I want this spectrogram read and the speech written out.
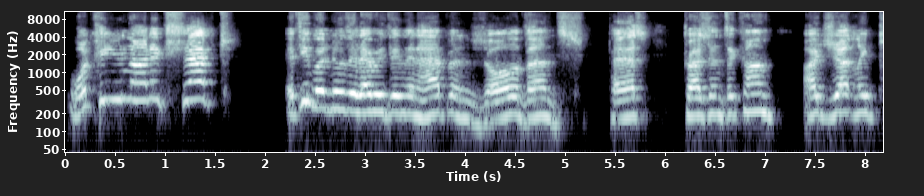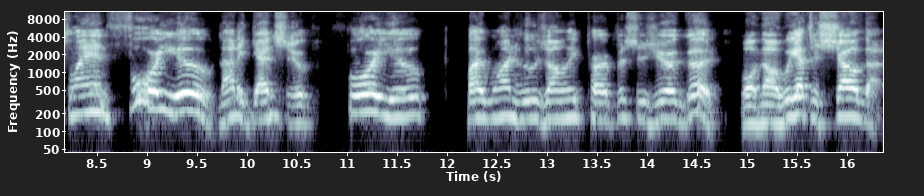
What can you not accept? If you but knew that everything that happens, all events, past, present, to come, are gently planned for you, not against you, for you by one whose only purpose is your good. Well, no, we have to show them.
